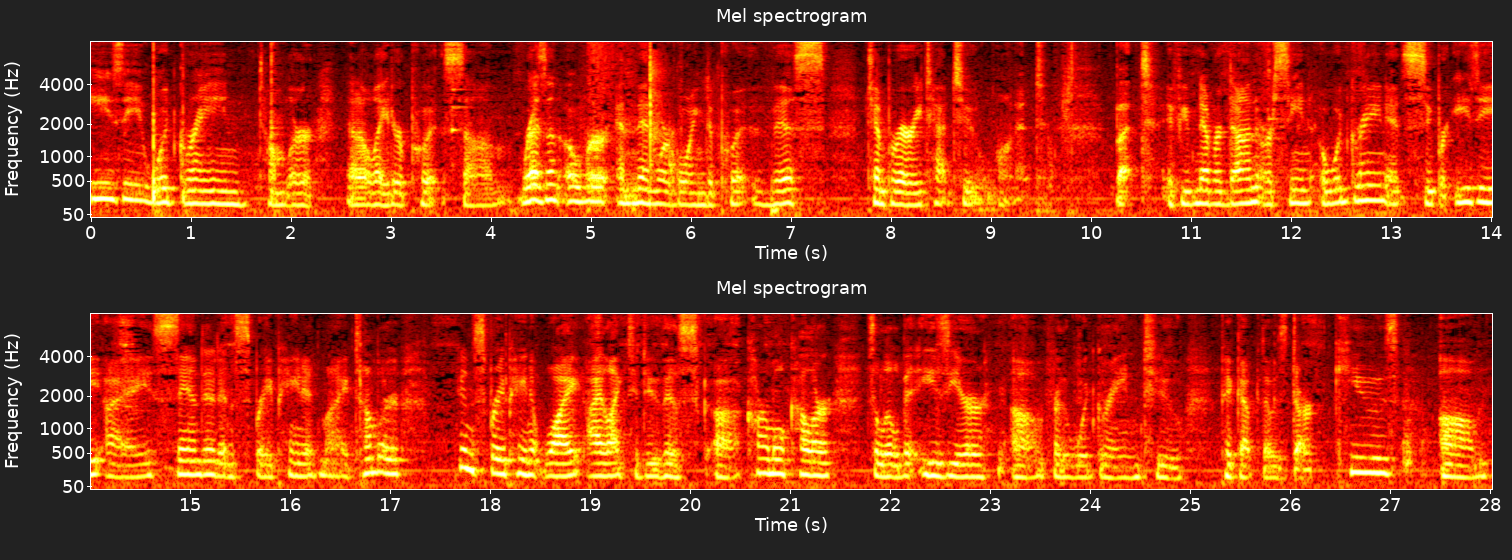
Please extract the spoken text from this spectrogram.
easy wood grain tumbler that I'll later put some resin over and then we're going to put this temporary tattoo on it. But if you've never done or seen a wood grain, it's super easy. I sanded and spray painted my tumbler can spray paint it white. I like to do this uh, caramel color. It's a little bit easier um, for the wood grain to pick up those dark hues. Um,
